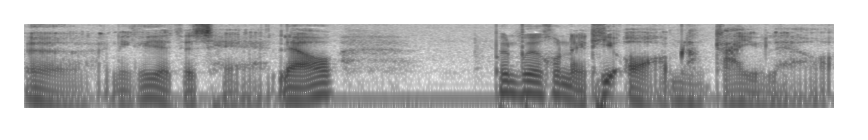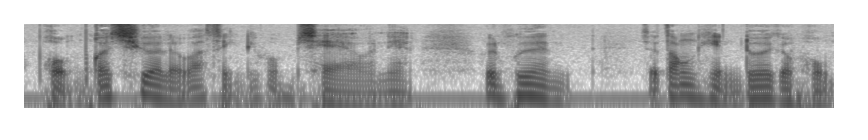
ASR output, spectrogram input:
เออ อันนี้ก็อยากจะแชร์ แล้วเพื่อนๆคนไหนที่ออกกำลังกายอยู่แล้ว ผมก็เชื่อเลยว่าสิ่งที่ผมแชร์วันนี้เพื่อนๆ จะต้องเห็นด้วยกับผม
